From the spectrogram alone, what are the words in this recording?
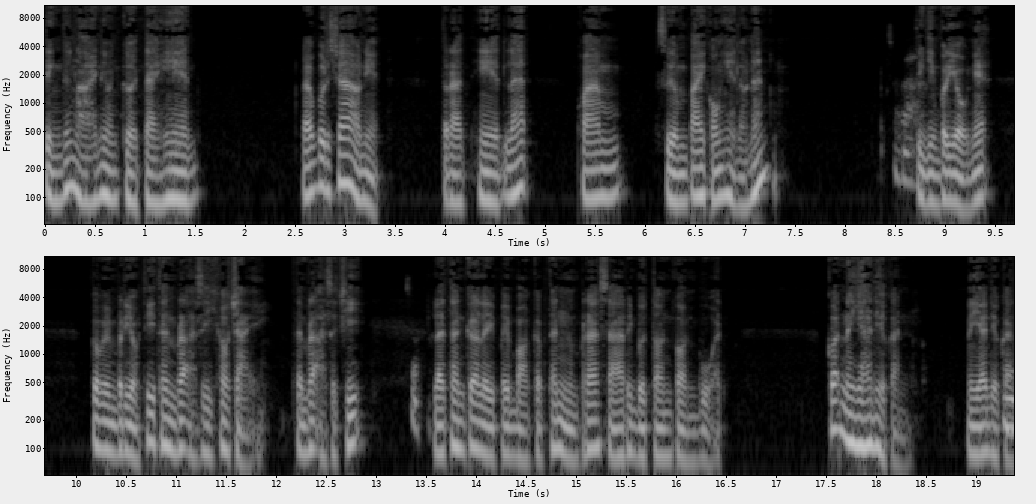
สิ่งทั้งหลายเนี่ยมันเกิดแต่เหตุแล้วพระเจ้าเนี่ย ตรัสเหตุและความเสื่อมไปของเหตุเหล่านั้น จริงๆประโยคนี้ก็เป็นประโยคที่ท่านพระอาสีเข้าใจ ท่านพระอาสชิ และท่านก็เลยไปบอกกับท่านพระสารีบุตรตอนก่อนบวช ก็ในยะเดียวกันในยะเดียวกัน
